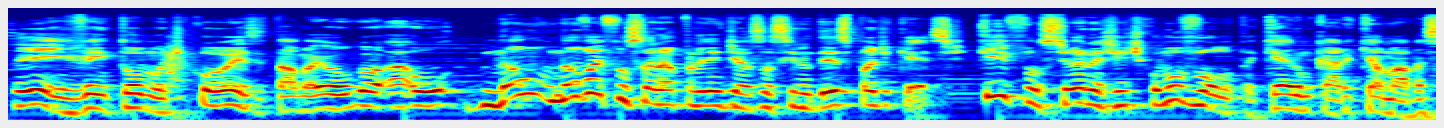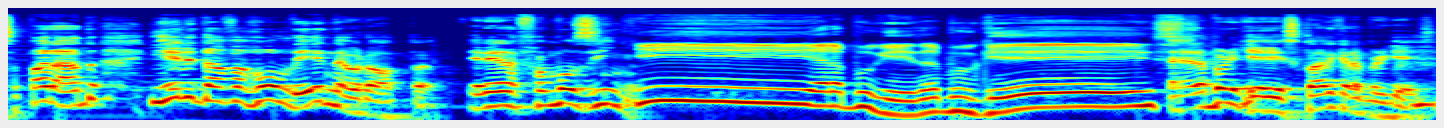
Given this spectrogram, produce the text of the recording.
Sim, inventou um monte de coisa e tal, mas eu- a- o- não, não vai funcionar pra linha de raciocínio desse podcast. Quem funciona é a gente como Volta, que era um cara que amava essa parada e ele dava rolê na Europa. Ele era famosinho. E era burguês, era burguês. Era burguês, claro que era burguês.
